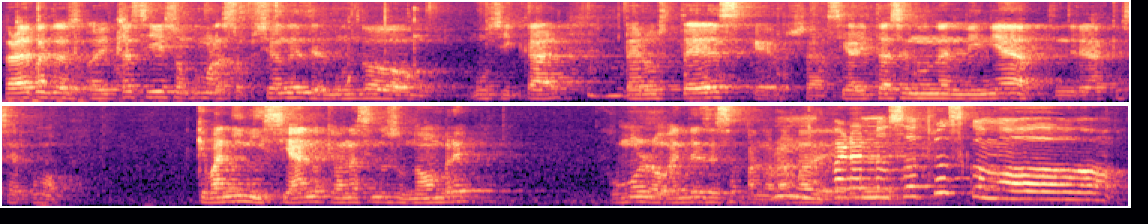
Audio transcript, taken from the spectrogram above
Pero hay cuentas, ahorita sí son como las opciones del mundo musical, pero ustedes, que, o sea, si ahorita hacen una en línea, tendría que ser como que van iniciando, que van haciendo su nombre. ¿Cómo lo ven desde ese panorama? de, Mm, Para de- nosotros como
